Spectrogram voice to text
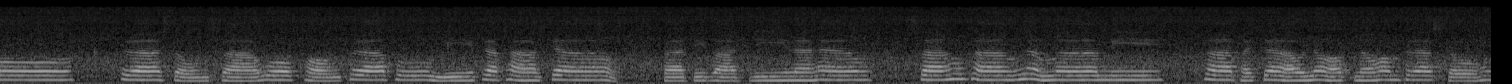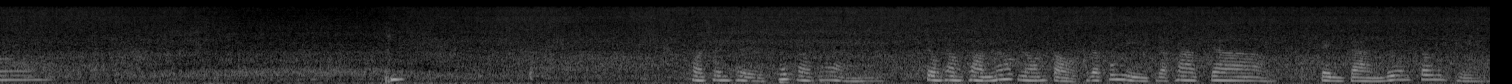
พระสงฆ์สาวกของพระผู้มีพระภาคเจ้า ปฏิบัติดีแล้ว สังฆังนัมมามีข้าพระเจ้านอบน้อมพระสงฆ์ขอเชิญเถิดพวกเราทั้งหลายจงทำความนอบน้อมต่อพระผู้มีพระภาคเจ้า เป็นการเบื้องต้นเถิด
